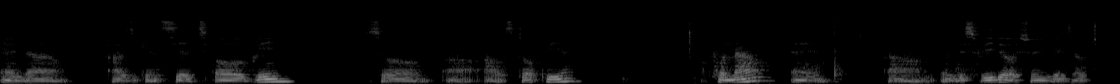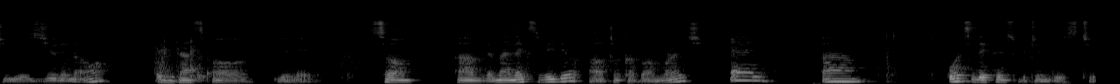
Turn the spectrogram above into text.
And uh, as you can see it's all green. So uh, I'll stop here for now. And um, in this video I'll show you guys how to use union all. And that's all you need. So um, the, my next video I'll talk about merge. And um, what's the difference between these two?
